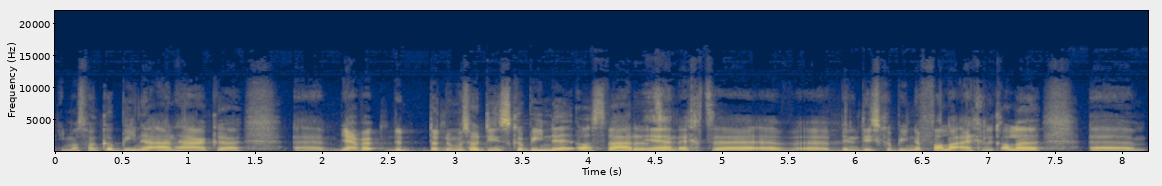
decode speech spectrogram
iemand van cabine aanhaken. ja, we, dat noemen we zo dienstcabine als het ware. Dat zijn echt uh, binnen dienstcabine vallen eigenlijk alle um,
